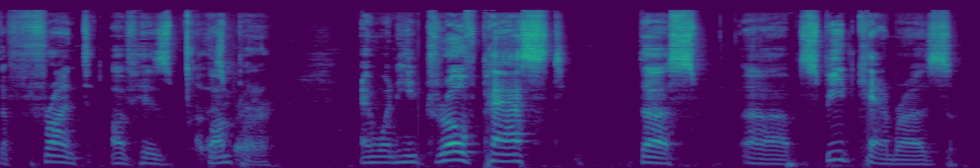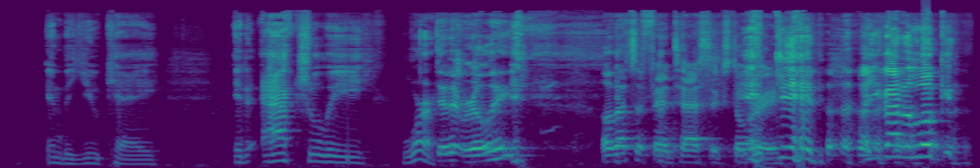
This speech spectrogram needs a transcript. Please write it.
the front of his oh, bumper. And when he drove past the uh, speed cameras in the UK, it actually worked. Did it really? oh, that's a fantastic story. it did. You got to look at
